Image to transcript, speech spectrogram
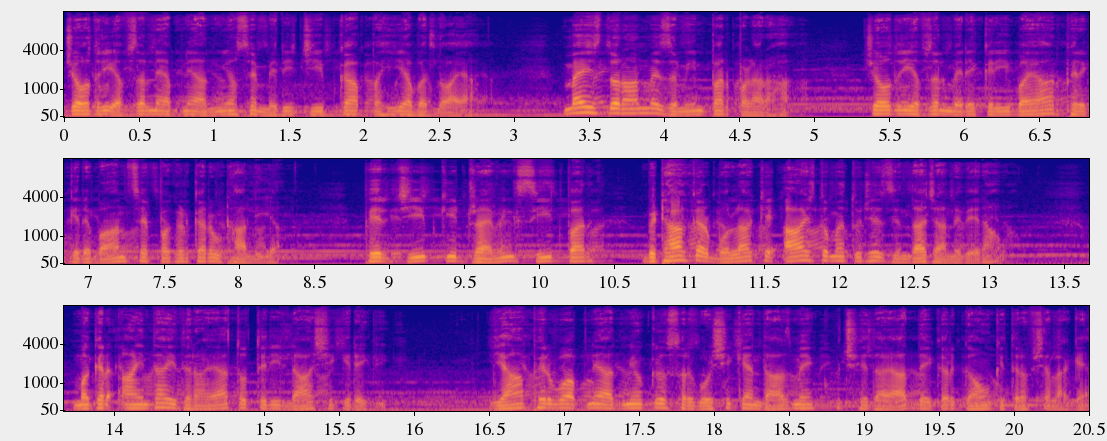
چودھری افضل نے اپنے آدمیوں سے میری جیپ کا پہیا بدلوایا۔ میں اس دوران میں زمین پر پڑا رہا۔ چودھری افضل میرے قریب آیا اور پھر گربان سے پکڑ کر اٹھا لیا۔ پھر جیپ کی ڈرائیونگ سیٹ پر بٹھا کر بولا کہ آج تو میں تجھے زندہ جانے دے رہا ہوں، مگر آئندہ ادھر آیا تو تیری لاش ہی گرے گی۔ یہاں پھر وہ اپنے آدمیوں کے سرگوشی کے انداز میں کچھ ہدایات دے کر گاؤں کی طرف چلا گیا۔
